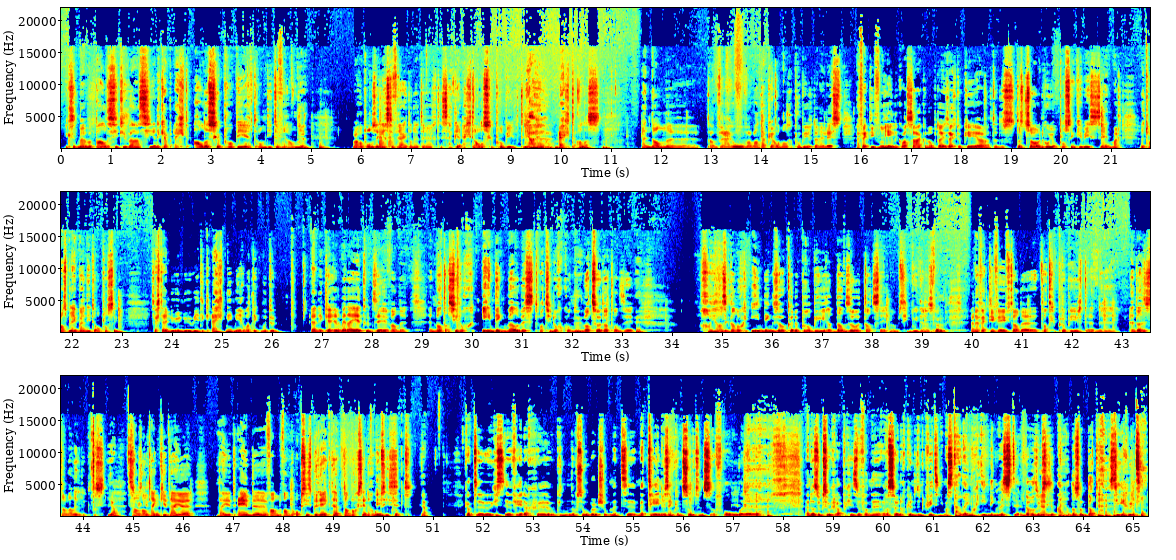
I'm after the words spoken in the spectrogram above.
ik zit met een bepaalde situatie en ik heb echt alles geprobeerd om die te veranderen. Waarop onze eerste vraag dan uiteraard is, heb je echt alles geprobeerd? Ja, ja, ja, echt alles. En dan, eh, dan vragen we van wat heb je allemaal geprobeerd? En hij lijst effectief redelijk wat zaken op dat je zegt, oké, ja, dat, is, dat zou een goede oplossing geweest zijn, maar het was blijkbaar niet de oplossing. Zegt hij, nu, nu weet ik echt niet meer wat ik moet doen. En ik herinner me dat jij toen zei van, eh, en wat als je nog één ding wel wist wat je nog kon doen, wat zou dat dan zijn? Oh ja, als ik dan nog één ding zou kunnen proberen, dan zou het dat zijn. Maar misschien moet je dat eens doen. En effectief heeft dat, eh, dat geprobeerd en, eh, en dat is dan wel gelukt. Dus Ja, zelfs al denk je dat je, dat je het einde van, van de opties bereikt hebt, dan nog zijn er Nee, opties. klopt. Ja. Ik had eh, gis- vrijdag ook nog zo'n workshop met, met trainers en consultants of all. en dat is ook zo grappig. Hè? Zo van, eh, wat zou je nog kunnen doen? Ik weet het niet. Maar stel dat je nog één ding wist. Hè? En dat was ook Ja. zo, ah ja, dat is ook dat. Zeer goed.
